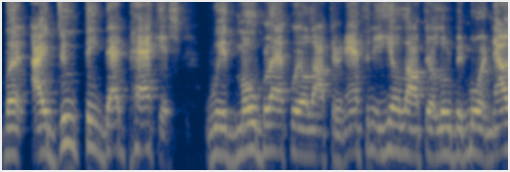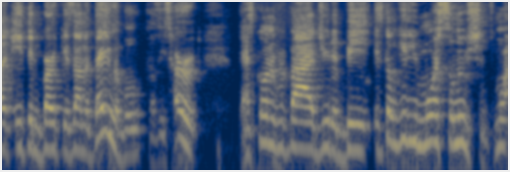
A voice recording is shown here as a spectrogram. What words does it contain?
but I do think that package with Mo Blackwell out there and Anthony Hill out there a little bit more. Now that Ethan Burke is unavailable because he's hurt, that's going to provide you to be. It's going to give you more solutions, more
